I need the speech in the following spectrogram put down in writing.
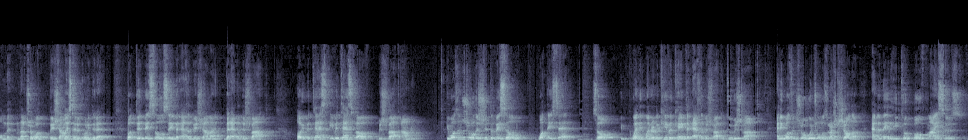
I'm not sure what Beis Shammai said according to that. But did Beis Hill say be'echad Beis Shammai, be'echad b'shvat? Oy betes, i val b'shvat Amri. He wasn't sure the shit of Beis Hill, what they said. So when, when Rabbi Kiva came to Echad B'Shvat and Tu B'Shvat, and he wasn't sure which one was Rosh Hashanah, and then he took both mices,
